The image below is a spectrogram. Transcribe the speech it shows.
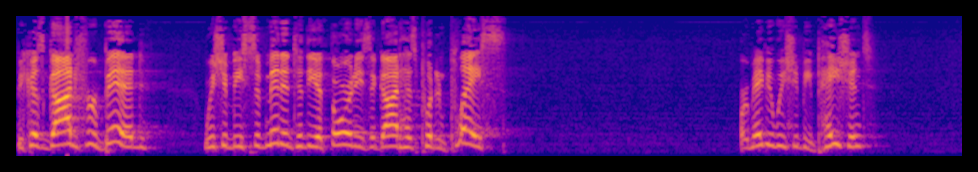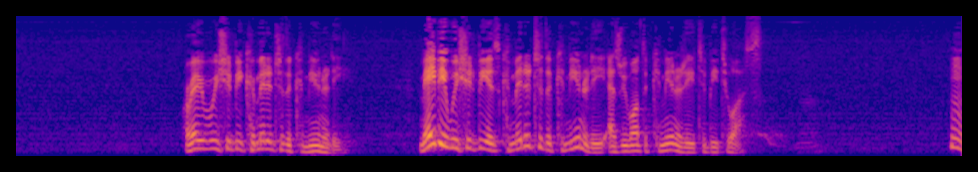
Because God forbid we should be submitted to the authorities that God has put in place. Or maybe we should be patient. Or maybe we should be committed to the community. Maybe we should be as committed to the community as we want the community to be to us. Hmm.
